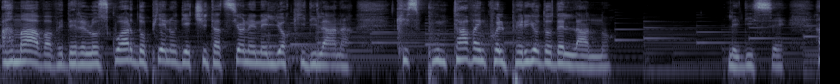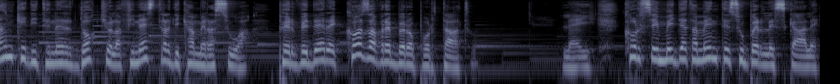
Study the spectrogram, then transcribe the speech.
amava vedere lo sguardo pieno di eccitazione negli occhi di Lana che spuntava in quel periodo dell'anno. Le disse anche di tener d'occhio la finestra di camera sua per vedere cosa avrebbero portato. Lei corse immediatamente su per le scale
